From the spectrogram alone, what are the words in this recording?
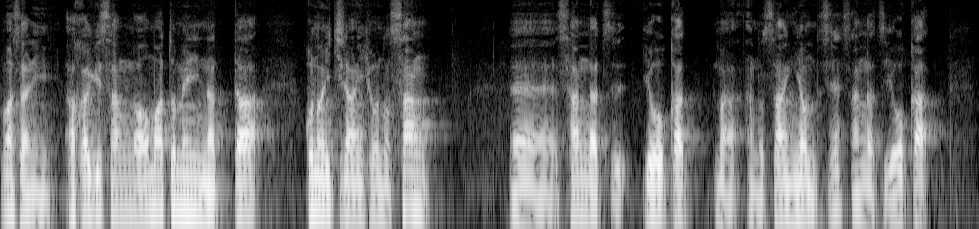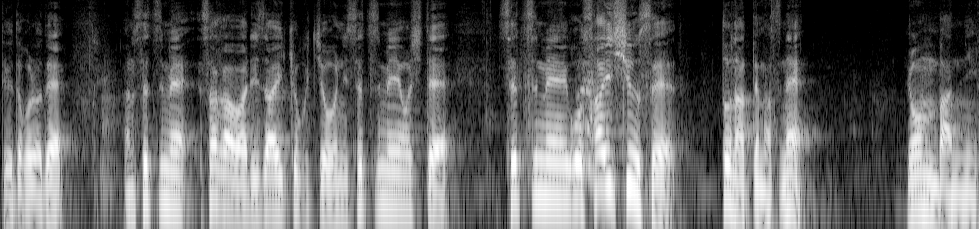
まさに赤木さんがおまとめになったこの一覧表の3、えー、3月8日、まあ、あの3、4ですね、3月8日というところで、あの説明、佐川理財局長に説明をして、説明後再修正となってますね。4番に、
